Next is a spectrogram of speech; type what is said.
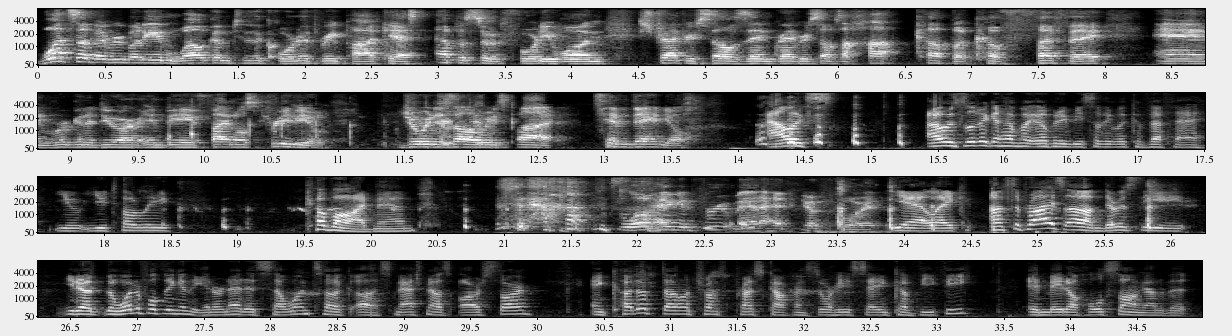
What's up, everybody, and welcome to the Corner 3 Podcast, episode 41. Strap yourselves in, grab yourselves a hot cup of covfefe, and we're going to do our NBA Finals preview. Joined as always by Tim Daniel. Alex, I was literally gonna have my opening be something with Covfefe. You you totally come on, man. it's low hanging fruit, man. I had to go for it. Yeah, like I'm surprised. Um, there was the you know the wonderful thing in the internet is someone took uh, Smash Mouth's All Star and cut up Donald Trump's press conference where he's saying Covfefe and made a whole song out of it.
